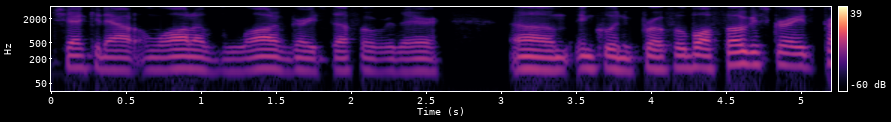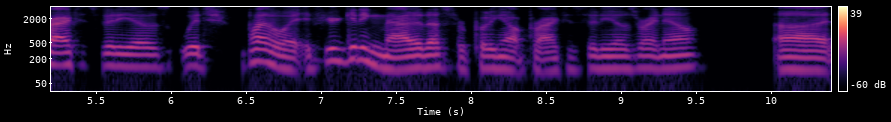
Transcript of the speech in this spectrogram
check it out. A lot of lot of great stuff over there, um, including pro football focus grades, practice videos. Which, by the way, if you're getting mad at us for putting out practice videos right now, uh,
